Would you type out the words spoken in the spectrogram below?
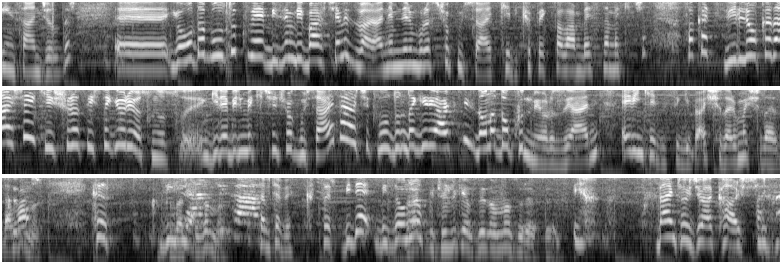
insancıldır. Ee, yolda bulduk ve bizim bir bahçemiz var. Annemlerin burası çok müsait kedi köpek falan beslemek için. Fakat zilli o kadar şey ki şurası işte görüyorsunuz e, girebilmek için çok müsait. Her açık bulduğunda giriyor artık biz de ona dokunmuyoruz yani. Evin kedisi gibi aşıları maşıları da Kız var. mı? Kız. Kısırlaştırdın mı? Tabii tabii kısır. Bir de biz onu Bırak bir çocuk yapsaydı ondan sonra yapsaydı. ben çocuğa karşıyım.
